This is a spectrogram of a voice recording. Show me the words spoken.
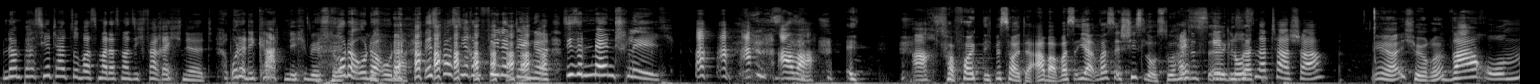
und dann passiert halt sowas mal, dass man sich verrechnet oder die Karten nicht wischt oder, oder, oder. es passieren viele Dinge. Sie sind menschlich. Aber. Ach, es verfolgt dich bis heute. Aber was, ja, was, schieß los. Du hattest, es geht äh, gesagt, los, Natascha. Ja, ich höre. Warum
